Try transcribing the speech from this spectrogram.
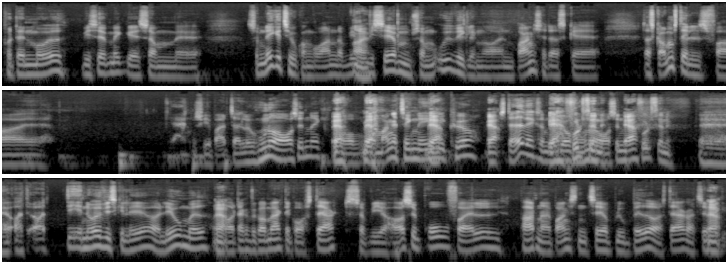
på den måde. Vi ser dem ikke øh, som, øh, som negative konkurrenter. Vi, Nej. vi ser dem som udvikling og en branche, der skal, der skal omstilles fra, øh, ja, nu siger jeg bare et tal, 100 år siden, ikke? Ja, Hvor, ja. hvor mange af tingene Ja. egentlig kører Ja. stadigvæk, som de Ja, gjorde for 100 år siden. Ja, fuldstændig. Øh, og, og det er noget, vi skal lære at leve med, Ja. ja. og der kan vi godt mærke, at det går stærkt, så vi har også brug for alle partnere i branchen til at blive bedre og stærkere, til Ja. at vi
